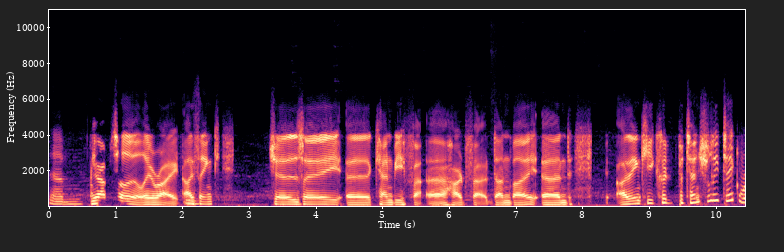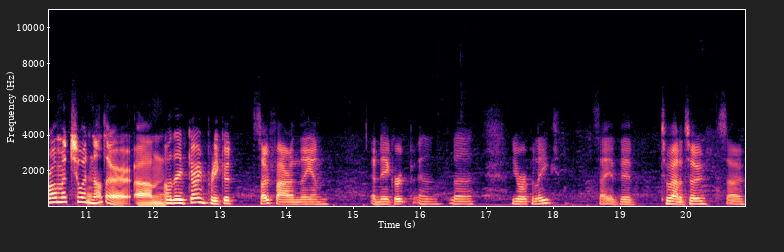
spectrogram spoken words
Um, You're absolutely right. I Mm. think Jose uh, can be fa- uh, hard fa- done by, and I think he could potentially take Roma to another. Um, Oh, they're going pretty good so far in the um, in their group in the Europa League. Say they're two out of two, so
